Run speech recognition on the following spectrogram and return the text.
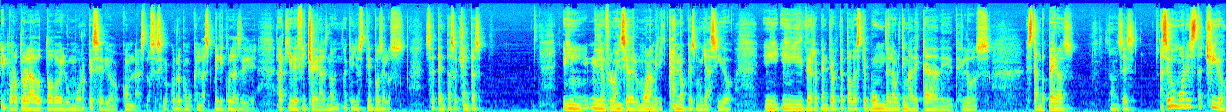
Y por otro lado, todo el humor que se dio con las, no sé si me ocurre como que en las películas de aquí de ficheras, ¿no? En aquellos tiempos de los 70s, 80s. Y, la influencia del humor americano que es muy ácido. Y, de repente ahorita todo este boom de la última década de, de los peros Entonces, hacer humor está chido.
